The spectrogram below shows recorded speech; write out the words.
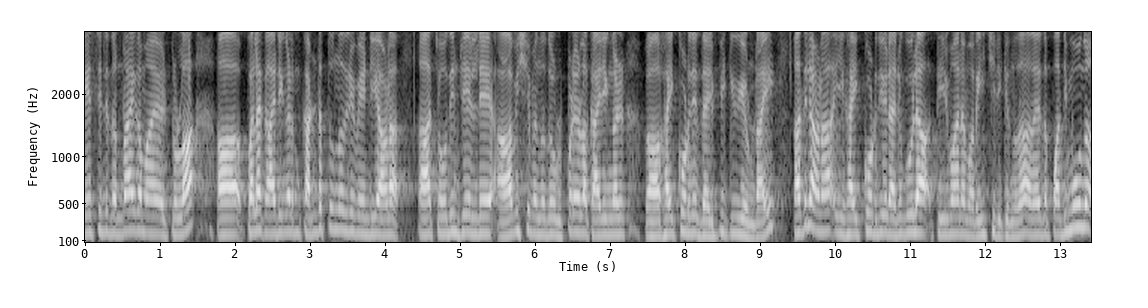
കേസിന്റെ നിർണായകമായിട്ടുള്ള പല കാര്യങ്ങളും കണ്ടെത്തുന്നതിന് വേണ്ടിയാണ് ആ ചോദ്യം ചെയ്യലിന്റെ ആവശ്യമെന്നത് ഉൾപ്പെടെയുള്ള കാര്യങ്ങൾ ഹൈക്കോടതി ധരിപ്പിക്കുകയുണ്ടായി. അതിലാണ് ഈ ഹൈക്കോടതി ഒരു അനുകൂല തീരുമാനം അറിയിച്ചിരിക്കുന്നത്. അതായത് പതിമൂന്ന്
